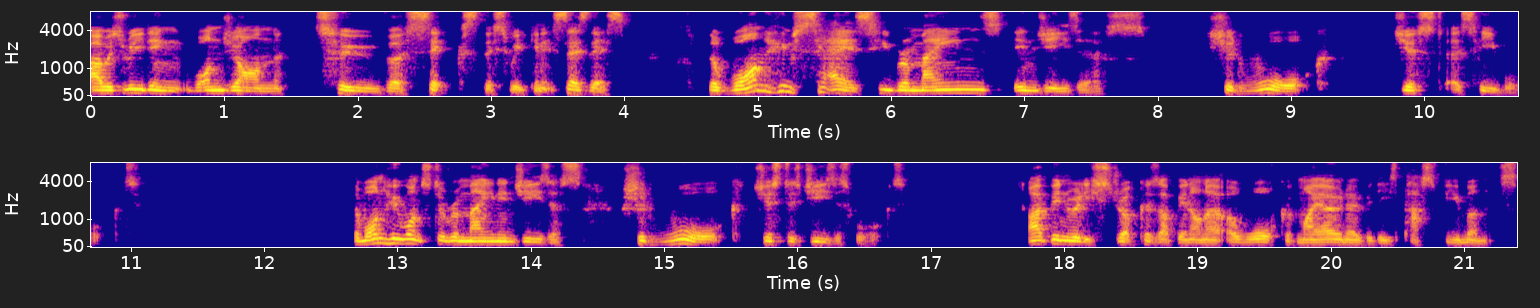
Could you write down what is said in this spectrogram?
I was reading 1 John 2, verse 6 this week, and it says this The one who says he remains in Jesus should walk just as he walked. The one who wants to remain in Jesus should walk just as Jesus walked. I've been really struck as I've been on a, a walk of my own over these past few months.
